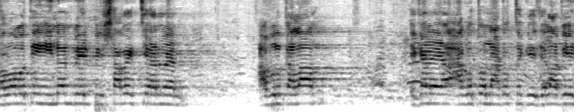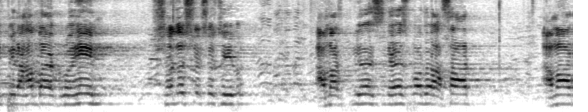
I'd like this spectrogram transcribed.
সভাপতি ইউনিয়ন বিএনপির সাবেক চেয়ারম্যান আবুল কালাম এখানে আগত নাটক থেকে জেলা বিএনপির আহ্বায়ক রহিম সদস্য সচিব আমার প্রিয় স্নেহস্পদ আসাদ আমার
